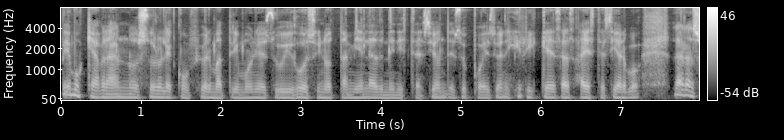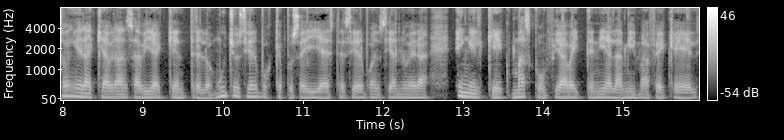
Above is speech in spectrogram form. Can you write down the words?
Vemos que Abraham no solo le confió el matrimonio de su hijo, sino también la administración de sus posesiones y riquezas a este siervo. La razón era que Abraham sabía que entre los muchos siervos que poseía este siervo anciano era en el que más confiaba y tenía la misma fe que él.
